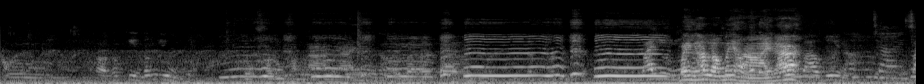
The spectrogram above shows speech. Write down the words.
เขาต้องกินต้องอยู่ตัวเขาต้องทำงานไงไปอยู่ไม่งั้นเราไม่หายนะเฝ้าด้วยนะใช่ไป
